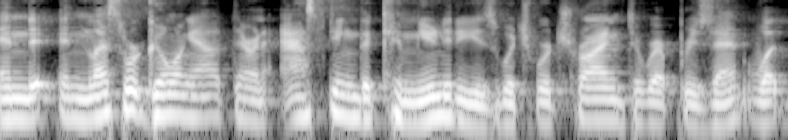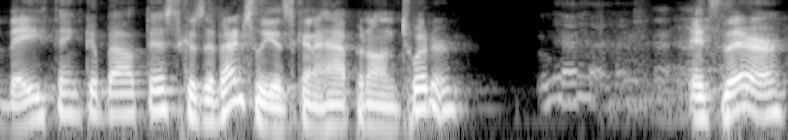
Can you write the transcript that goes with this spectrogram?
And unless we're going out there and asking the communities which we're trying to represent what they think about this, because eventually it's going to happen on Twitter. It's there,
